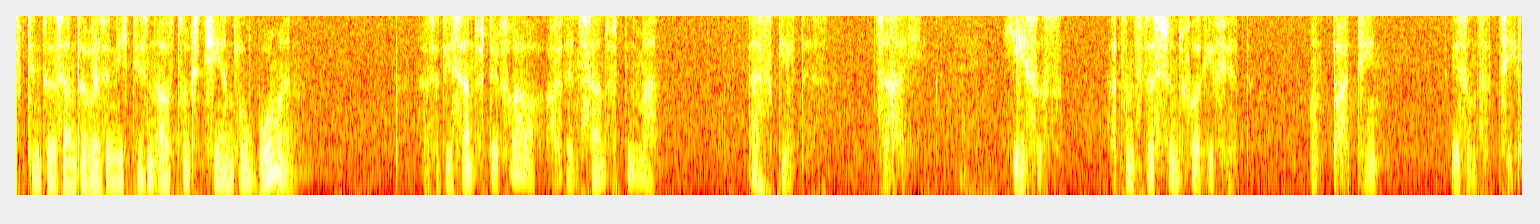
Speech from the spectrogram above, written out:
Gibt interessanterweise nicht diesen Ausdruck Gentle Woman, also die sanfte Frau, aber den sanften Mann. Das gilt es zu erreichen. Jesus hat uns das schon vorgeführt und dorthin ist unser Ziel.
